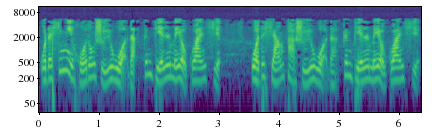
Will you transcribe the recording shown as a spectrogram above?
我的心理活动属于我的，跟别人没有关系。我的想法属于我的，跟别人没有关系。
